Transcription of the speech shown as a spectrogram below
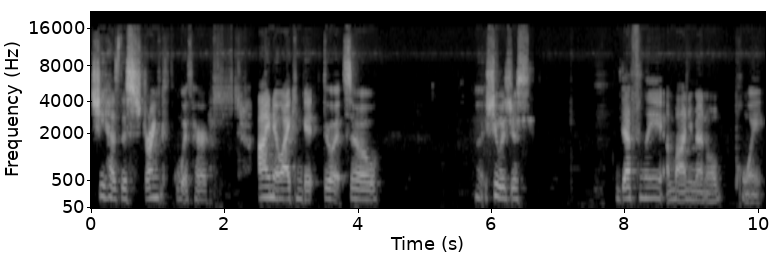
she has this strength with her. I know i can get through it. So uh, she was just definitely a monumental point.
